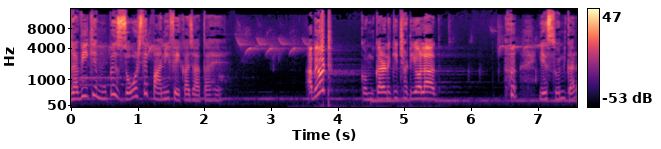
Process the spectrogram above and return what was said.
रवि के मुँह पे ज़ोर से पानी फेंका जाता है। अबे उठ! कुंभकर्ण की छठी औलाद। ये सुनकर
